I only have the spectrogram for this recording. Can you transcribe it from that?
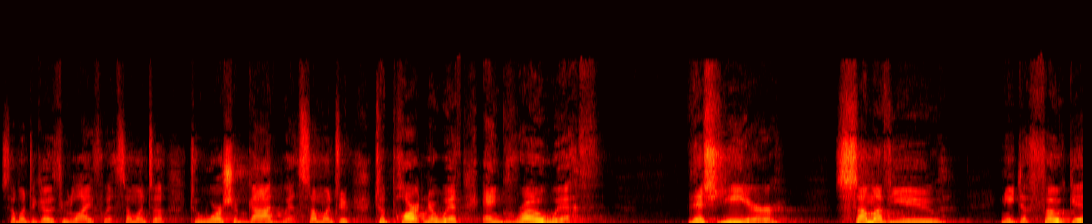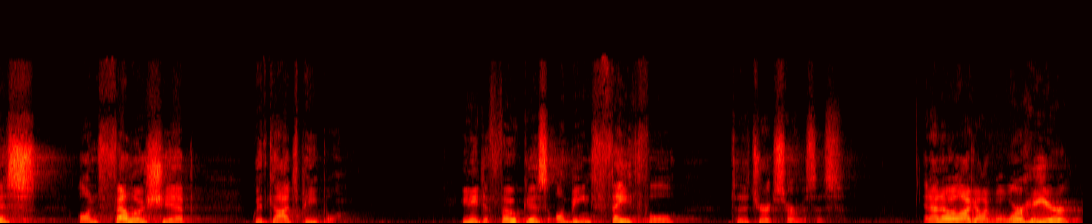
Someone to go through life with, someone to, to worship God with, someone to, to partner with and grow with. This year, some of you need to focus on fellowship with God's people. You need to focus on being faithful to the church services. And I know a lot of you are like, well, we're here.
